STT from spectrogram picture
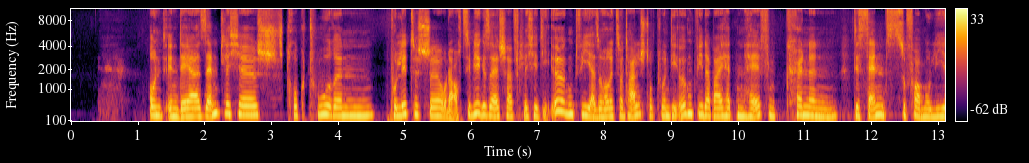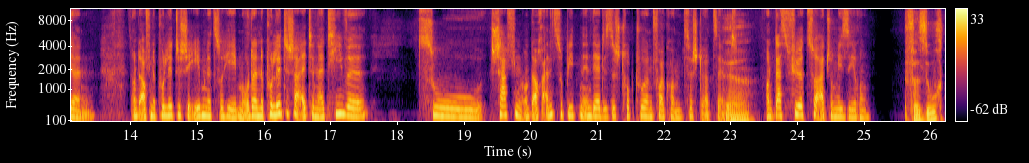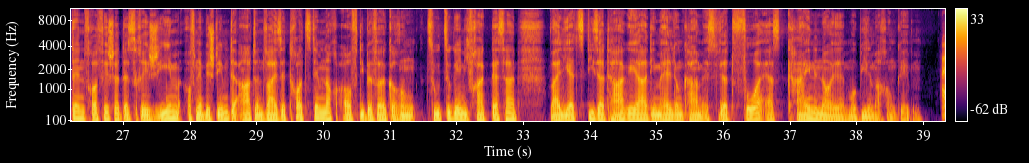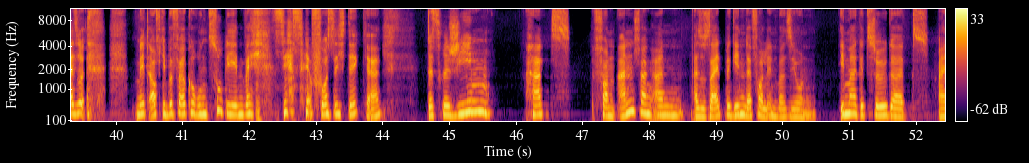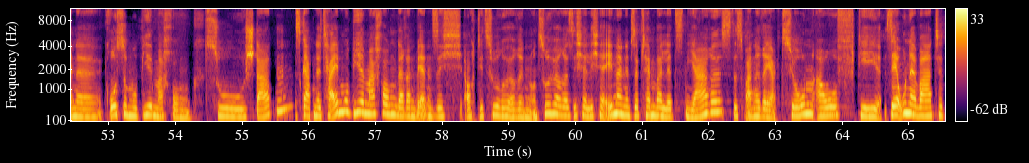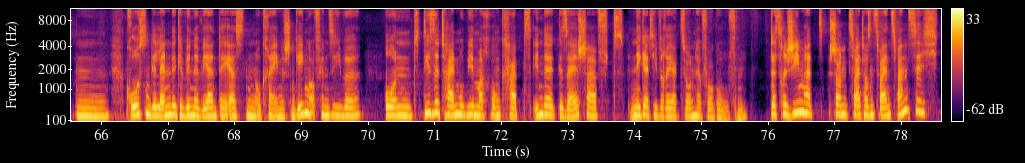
und in der sämtliche Strukturen, politische oder auch zivilgesellschaftliche, die irgendwie, also horizontale Strukturen, die irgendwie dabei hätten helfen können, Dissens zu formulieren und auf eine politische Ebene zu heben oder eine politische Alternative zu schaffen und auch anzubieten, in der diese Strukturen vollkommen zerstört sind. Ja. Und das führt zur Atomisierung. Versucht denn Frau Fischer das Regime auf eine bestimmte Art und Weise trotzdem noch auf die Bevölkerung zuzugehen? Ich frage deshalb, weil jetzt dieser Tage ja die Meldung kam, es wird vorerst keine neue Mobilmachung geben. Also mit auf die Bevölkerung zugehen, wäre ich sehr, sehr vorsichtig. Ja. Das Regime hat von Anfang an, also seit Beginn der Vollinvasion, immer gezögert, eine große Mobilmachung zu starten. Es gab eine Teilmobilmachung, daran werden sich auch die Zuhörerinnen und Zuhörer sicherlich erinnern, im September letzten Jahres. Das war eine Reaktion auf die sehr unerwarteten großen Geländegewinne während der ersten ukrainischen Gegenoffensive. Und diese Teilmobilmachung hat in der Gesellschaft negative Reaktionen hervorgerufen. Das Regime hat schon 2022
